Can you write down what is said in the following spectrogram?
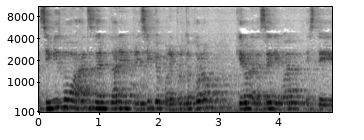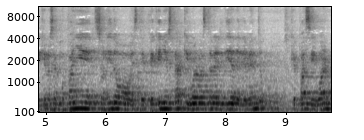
Asimismo, antes de entrar en principio con el protocolo, quiero agradecer igual este, que nos acompañe el sonido este, pequeño Star, que igual va a estar el día del evento, que pase igual.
